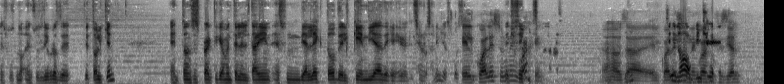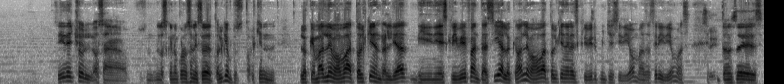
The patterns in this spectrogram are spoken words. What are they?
en sus, en sus libros de, de Tolkien. Entonces, prácticamente el Eltarin es un dialecto del Kendia de El Señor de los Anillos. Pues. El cual es un sí, lenguaje. Ajá, o sea, el cual Sí, es no, un lenguaje pinche- oficial. Sí, de hecho, o sea, los que no conocen la historia de Tolkien, pues Tolkien, lo que más le mamaba a Tolkien en realidad, ni, ni escribir fantasía, lo que más le mamaba a Tolkien era escribir pinches idiomas, hacer idiomas. Sí. Entonces,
